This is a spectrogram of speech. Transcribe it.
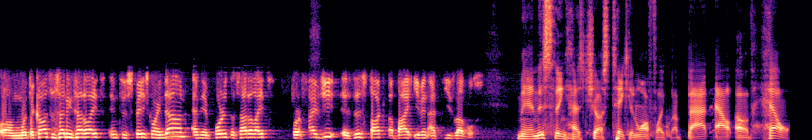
Um, with the cost of sending satellites into space going down and the importance of satellites for 5G, is this stock a buy even at these levels? Man, this thing has just taken off like a bat out of hell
